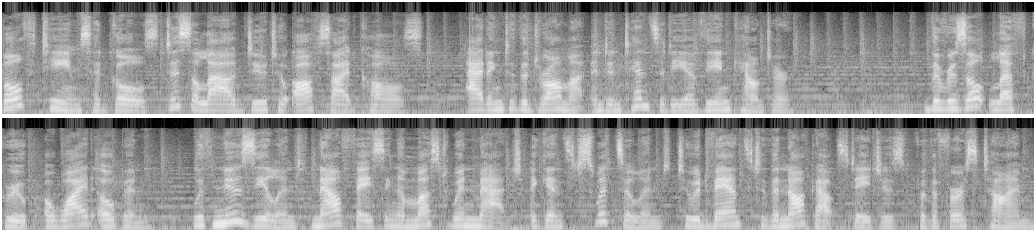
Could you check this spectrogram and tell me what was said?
Both teams had goals disallowed due to offside calls, adding to the drama and intensity of the encounter. The result left Group A wide open, with New Zealand now facing a must-win match against Switzerland to advance to the knockout stages for the first time.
